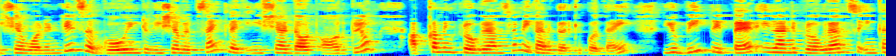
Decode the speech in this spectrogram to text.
Isha volunteers are going to Isha website like Isha dot ఆర్గ్లో అప్కమింగ్ ప్రోగ్రామ్స్లో మీకు అవి దొరికిపోతాయి. యు బీ ప్రిపేర్డ్ ఇలాంటి ప్రోగ్రామ్స్ ఇంకా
